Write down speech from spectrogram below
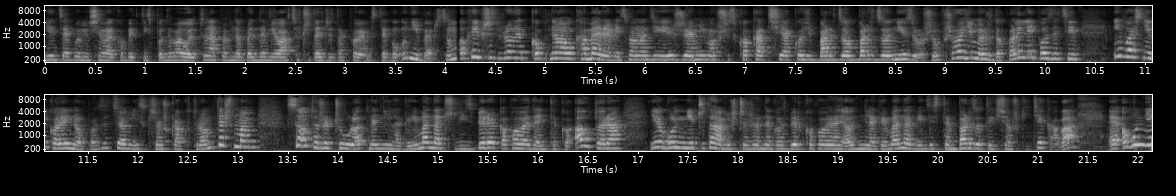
Więc jakby mi się małe kobietki spodobały, to na pewno będę miała co czytać, że tak powiem, z tego uniwersum. Okej, przez przypadek kopnęłam kamerę, więc mam nadzieję, że mimo wszystko kat się jakoś bardzo, bardzo nie zruszył. Przechodzimy już do kolejnej pozycji i właśnie kolejną pozycją jest książka, którą też mam. Są to rzeczy ulotne Nila Gaimana, czyli zbiorek opowiadań tego autora. Ja ogólnie nie czytałam jeszcze żadnego zbiorku opowiadań od Nila Gaimana, więc jestem bardzo tej książki ciekawa. E, ogólnie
